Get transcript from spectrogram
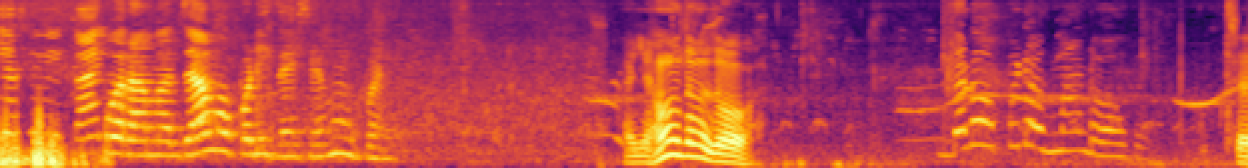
ગયા છે કાલ આમાં જામો પડી જાય છે હું પણ. અહીંયા હું તમે જોવો? દડો પડ્યો માંડવા ઉપર. છે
